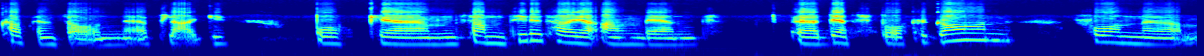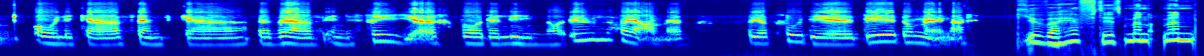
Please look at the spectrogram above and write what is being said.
cotton zone eh, plagg. Och eh, samtidigt har jag använt eh, deadstock-garn från eh, olika svenska eh, vävindustrier. Både lin och ull har jag använt. Så jag tror det är det de menar. Gud vad häftigt. Men, men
